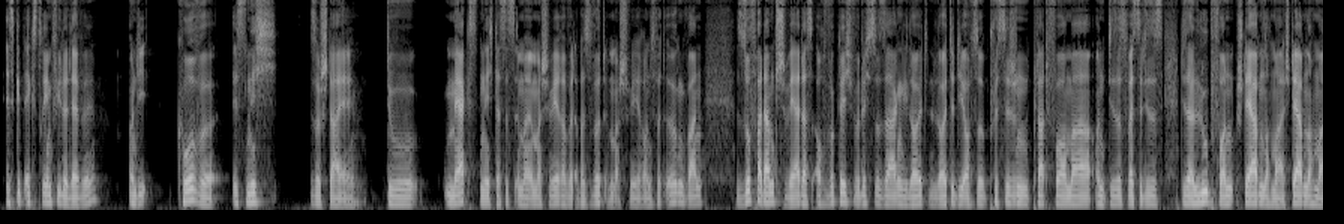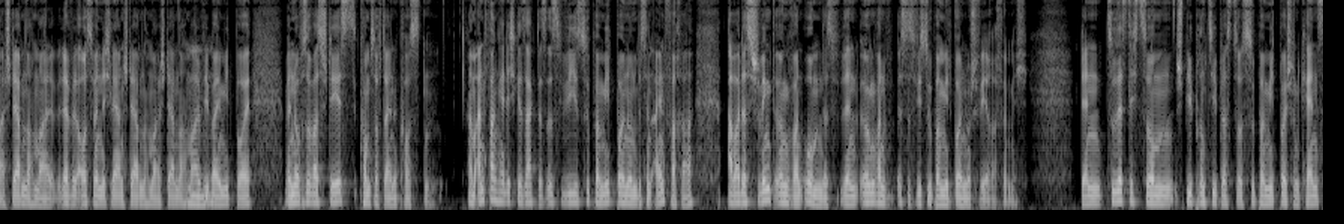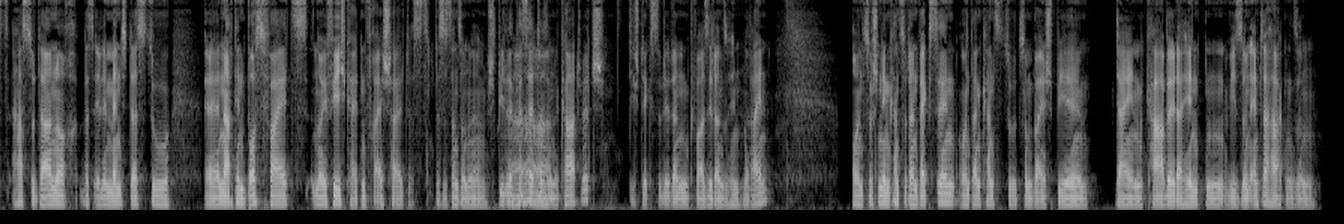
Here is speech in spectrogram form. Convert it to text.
Es gibt extrem viele Level und die Kurve ist nicht so steil. Du merkst nicht, dass es immer, immer schwerer wird, aber es wird immer schwerer. Und es wird irgendwann so verdammt schwer, dass auch wirklich, würde ich so sagen, die Leute, Leute, die auf so Precision-Plattformer und dieses, weißt du, dieses, dieser Loop von sterben nochmal, sterben nochmal, sterben nochmal, Level auswendig lernen, sterben nochmal, sterben nochmal, mhm. wie bei Meat Boy. Wenn du auf sowas stehst, kommst du auf deine Kosten. Am Anfang hätte ich gesagt, das ist wie Super Meat Boy nur ein bisschen einfacher, aber das schwingt irgendwann um. Das, denn irgendwann ist es wie Super Meat Boy nur schwerer für mich. Denn zusätzlich zum Spielprinzip, das du aus Super Meat Boy schon kennst, hast du da noch das Element, dass du äh, nach den Bossfights neue Fähigkeiten freischaltest. Das ist dann so eine Spielekassette, ah. so eine Cartridge. Die steckst du dir dann quasi dann so hinten rein. Und zwischen denen kannst du dann wechseln und dann kannst du zum Beispiel dein Kabel da hinten wie so ein Enterhaken, so ein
